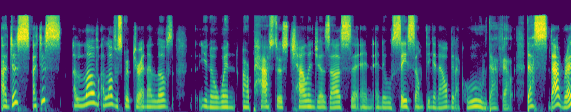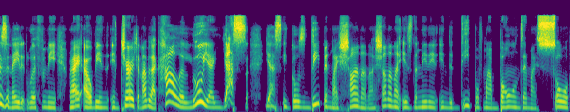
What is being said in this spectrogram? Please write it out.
I just I just I love I love scripture and I love you know when our pastors challenges us and and they will say something and I'll be like ooh that felt that's that resonated with me right? I'll be in, in church and I'll be like hallelujah yes yes. It goes deep in my shanana. Shanana is the meaning in the deep of my bones and my soul.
